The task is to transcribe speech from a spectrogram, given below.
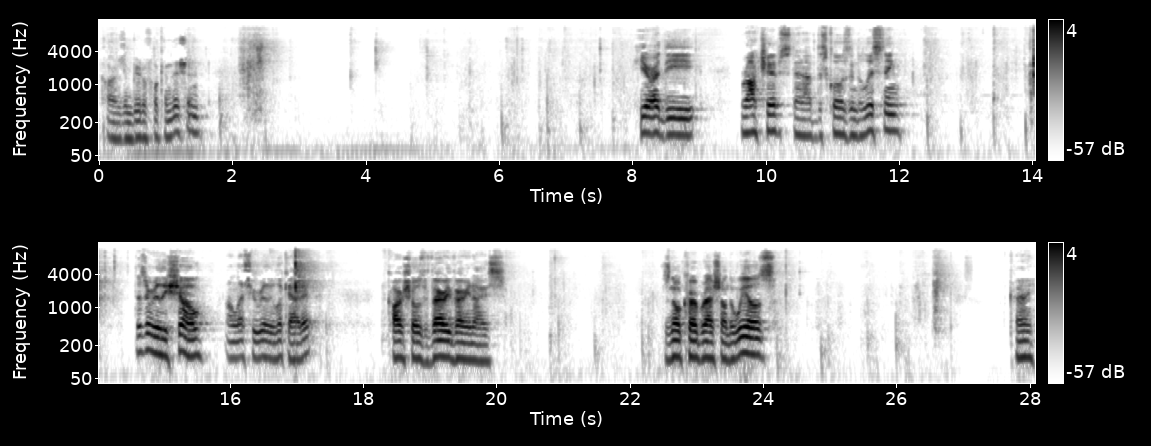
Car is in beautiful condition. Here are the rock chips that I've disclosed in the listing. Doesn't really show unless you really look at it. Car shows very, very nice. There's no curb rash on the wheels. Okay.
